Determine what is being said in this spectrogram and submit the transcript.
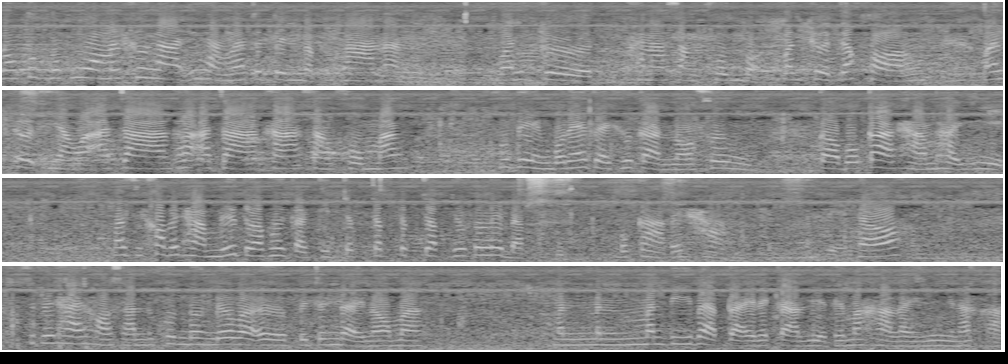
น้องทุกบุกว่ามันคืองานอีกอย่างน่าจะเป็นแบบงานอันวันเกิดคณะสังคมบอกวันเกิดเจ้าของวันเกิดอย่างว่าอาจารย์พระอาจารย์คณะสังคมมั้งพวกเองโบแน่ใจคือกันเนาะซึ่งก็โบกาถามไผอีกว่าสิเข้าไปถามหรือตัวเพื่อนกับกินจับจับจับจับยุก็เลยแบบโบกาไปถามเนาะจะไปทายหอสันทุกคนเบิ่งเด้อว่าเออเป็นจังไดเนาะมามันมันมันดีแบบใดในการเรียนในมหาลัยนี่นะคะ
